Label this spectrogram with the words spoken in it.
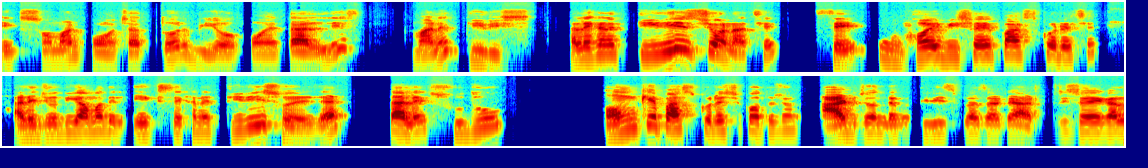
এক্স সমান পঁচাত্তর বিয়োগ পঁয়তাল্লিশ মানে তিরিশ। তাহলে এখানে তিরিশ জন আছে, সে উভয় বিষয়ে পাস করেছে। আর যদি আমাদের এক্স এখানে তিরিশ হয়ে যায়, তাহলে শুধু অঙ্কে পাস করেছে কতজন? আটজন। দেখো তিরিশ প্লাস আটে আটত্রিশ হয়ে গেল।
